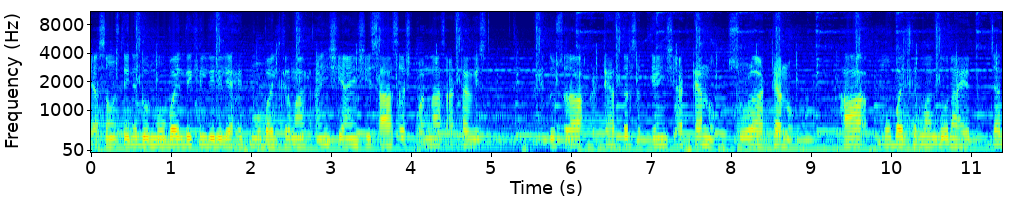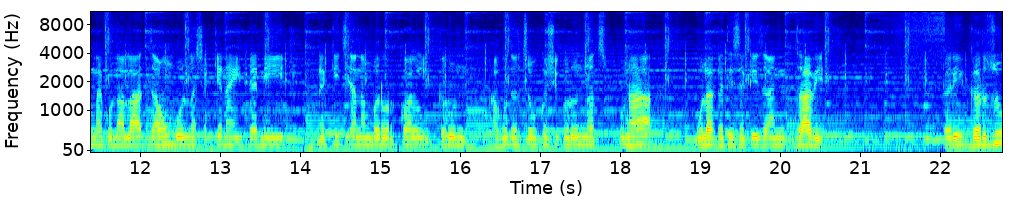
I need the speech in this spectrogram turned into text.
या संस्थेने दोन मोबाईल देखील दिलेले आहेत. मोबाईल क्रमांक ऐंशी ऐंशी सहासष्ट पन्नास अठ्ठावीस आणि दुसरा अठ्ठ्याहत्तर सत्याऐंशी अठ्ठ्याण्णव सोळा अठ्ठ्याण्णव हा मोबाईल क्रमांक दोन आहेत. ज्यांना कोणाला जाऊन बोलणं शक्य नाही त्यांनी नक्कीच या नंबरवर कॉल करून अगोदर चौकशी करूनच पुन्हा मुलाखतीसाठी जाण जावे. तरी गरजू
